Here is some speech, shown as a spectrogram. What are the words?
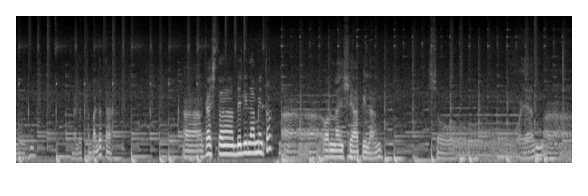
Mhm. Balot na balot ah. Ah, guys, na bili namin to. Ah, online Shopee lang. So, ayan. Ah,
